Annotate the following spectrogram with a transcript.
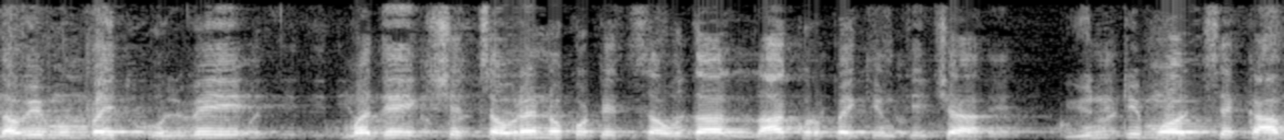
नवी मुंबईत उल्वे मध्ये एकशे चौऱ्याण्णव कोटी चौदा लाख रुपये किमतीच्या युनिटी मॉलचे काम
